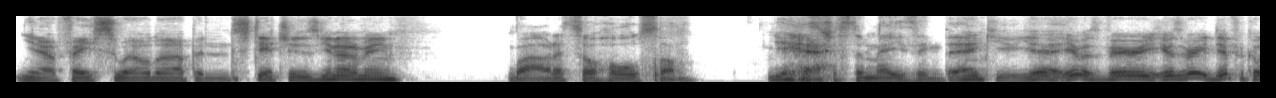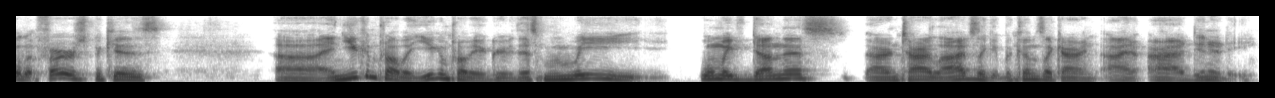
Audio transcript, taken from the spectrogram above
you know face swelled up and stitches. You know what I mean? Wow, that's so wholesome. Yeah. It's just amazing. Thank you. Yeah, it was very it was very difficult at first because uh and you can probably you can probably agree with this when we when we've done this our entire lives like it becomes like our our, our identity.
